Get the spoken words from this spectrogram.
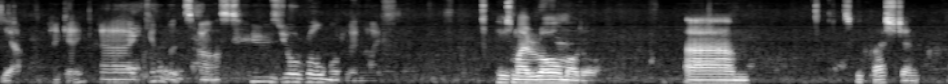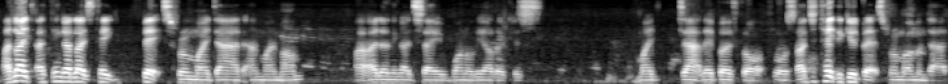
Yeah. Okay. Uh, Gilbert's asked, who's your role model in life? who's my role model? Um, that's a good question. I'd like. I think I'd like to take bits from my dad and my mum. I, I don't think I'd say one or the other because my dad. They both got flaws. I'd just take the good bits from mum and dad.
